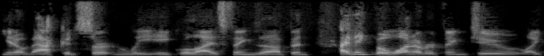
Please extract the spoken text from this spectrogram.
you know, that could certainly equalize things up. And I think the one other thing too, like,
